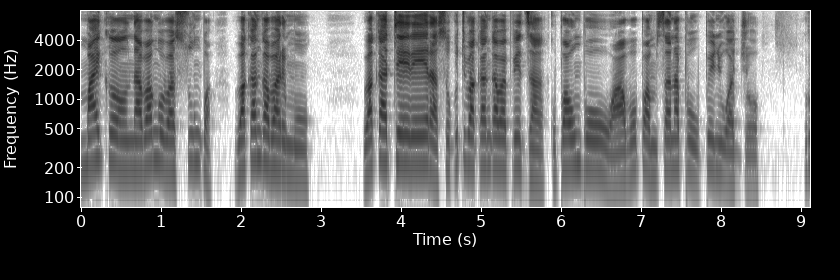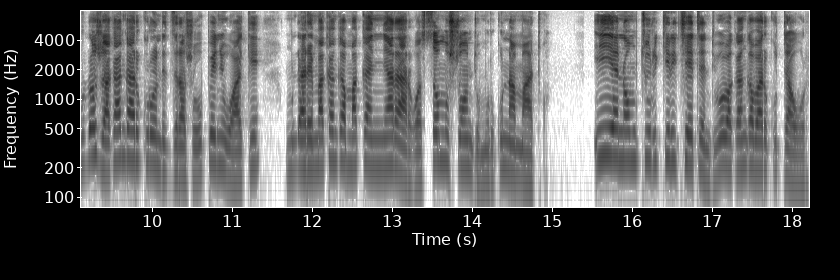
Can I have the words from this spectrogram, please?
michael navamwe vasungwa vakanga varimowo vakateerera sokuti vakanga vapedza kupa umbowo hwavo pamusana peupenyu hwajoe. Rudo zvakanga ari kurondedzera zveupenyu hwake mudare makanga makanyararwa somusvondo muri kunamatwa. Iye nomuturukiri chete ndivo vakanga vari kutaura.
